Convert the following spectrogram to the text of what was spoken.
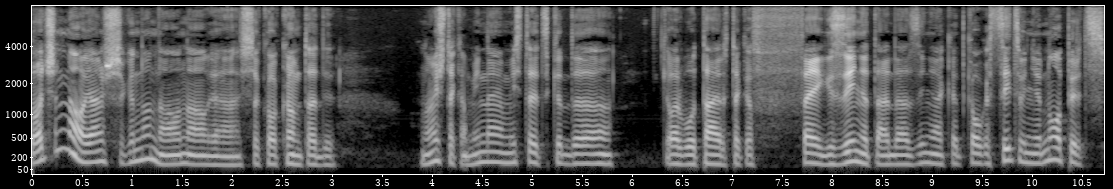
taču nav, jā, viņš saka, nu nav, nav, jā. Es saku, kam tad ir? Nu, viņš tā kā minēja, izteica, ka. Uh, ka varbūt tā ir tā fake ziņa, tādā ziņā, ka kaut kas cits viņu ir nopircis.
